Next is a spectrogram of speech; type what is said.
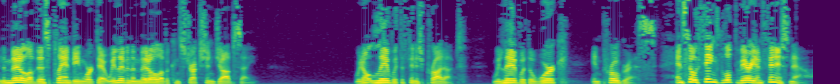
in the middle of this plan being worked out. We live in the middle of a construction job site. We don't live with the finished product. We live with the work in progress. And so things look very unfinished now.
